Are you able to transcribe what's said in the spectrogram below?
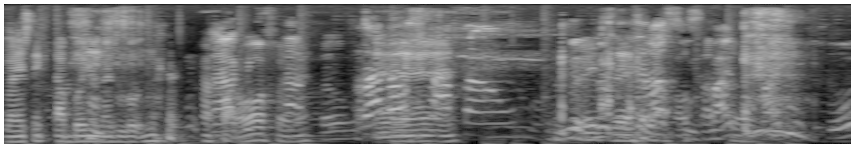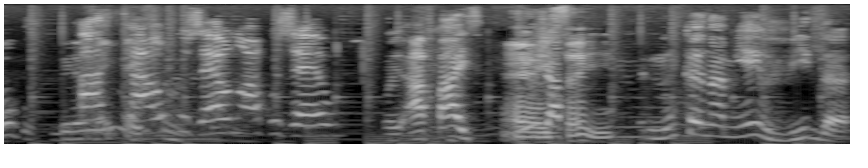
a gente tem que dar banho nas, na, na farofa, né? lavar É. o sabão, Pois é, lavar assim, vai, sabão. vai no fogo, passar álcool mexe. gel no álcool gel. Rapaz, é eu já isso aí. nunca na minha vida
